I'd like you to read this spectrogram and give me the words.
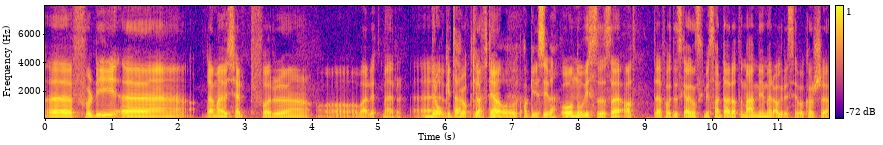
eh, fordi eh, de er jo kjent for eh, å, være litt mer eh, Bråkete, kraftige ja. og aggressive. Og nå viste det seg at det faktisk er ganske mye sant er at de er mye mer aggressive og kanskje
